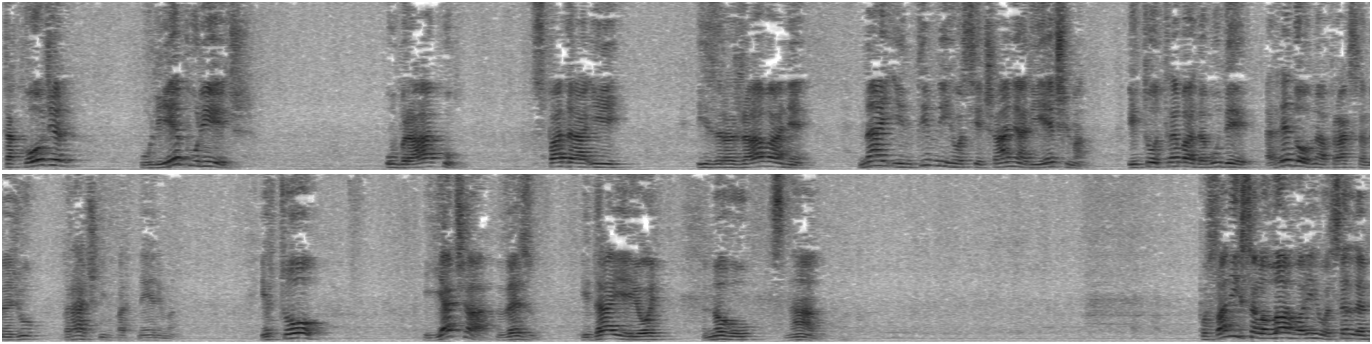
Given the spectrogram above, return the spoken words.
Također, u lijepu riječ, u braku, spada i izražavanje najintimnijih osjećanja riječima i to treba da bude redovna praksa među bračnim partnerima. Jer to jača vezu i daje joj novu snagu. Poslanik sallallahu alaihi wasallam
